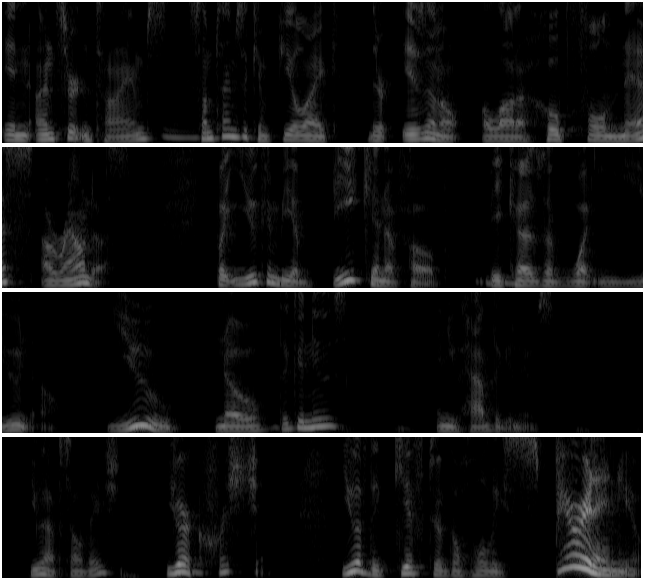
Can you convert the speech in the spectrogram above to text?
in uncertain times, Yeah. sometimes it can feel like there isn't a, a lot of hopefulness around us. But you can be a beacon of hope because of what you know. You know the good news and you have the good news. You have salvation. You're a Christian. You have the gift of the Holy Spirit in you.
